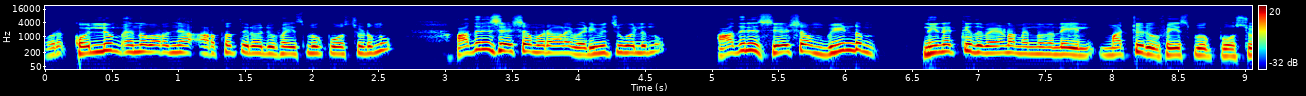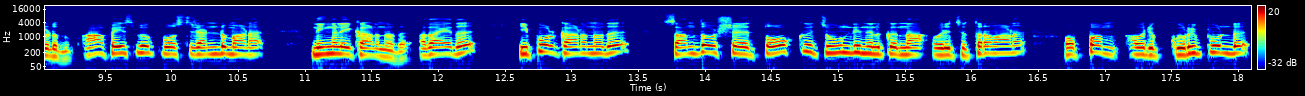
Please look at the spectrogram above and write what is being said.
ഒരു കൊല്ലും എന്ന് പറഞ്ഞ അർത്ഥത്തിൽ ഒരു ഫേസ്ബുക്ക് പോസ്റ്റ് ഇടുന്നു. അതിനുശേഷം ഒരാളെ വെടിവെച്ച് കൊല്ലുന്നു. അതിനുശേഷം വീണ്ടും നിനക്കിത് വേണമെന്ന നിലയിൽ മറ്റൊരു ഫേസ്ബുക്ക് പോസ്റ്റ് ഇടുന്നു. ആ ഫേസ്ബുക്ക് പോസ്റ്റ് രണ്ടുമാണ് നിങ്ങൾ ഈ കാണുന്നത്. അതായത് ഇപ്പോൾ കാണുന്നത് സന്തോഷ് തോക്ക് ചൂണ്ടി നിൽക്കുന്ന ഒരു ചിത്രമാണ്. ഒപ്പം ഒരു കുറിപ്പുണ്ട്.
